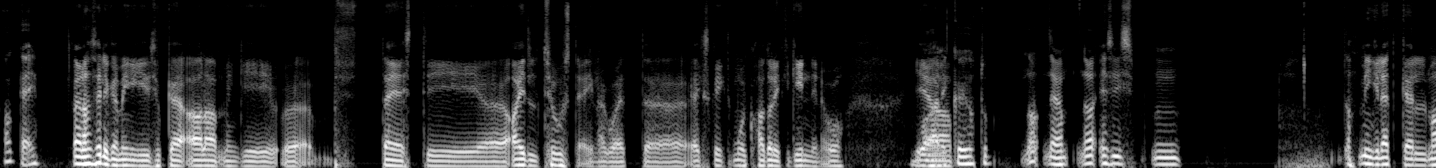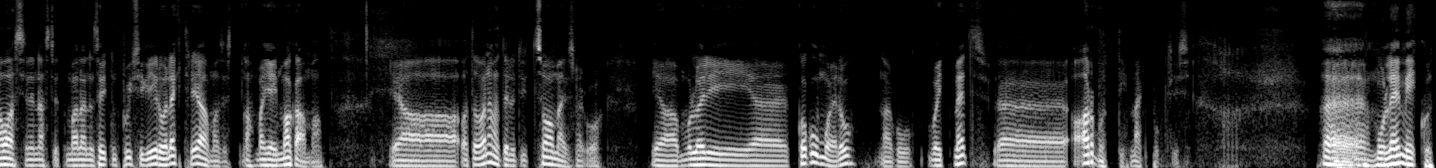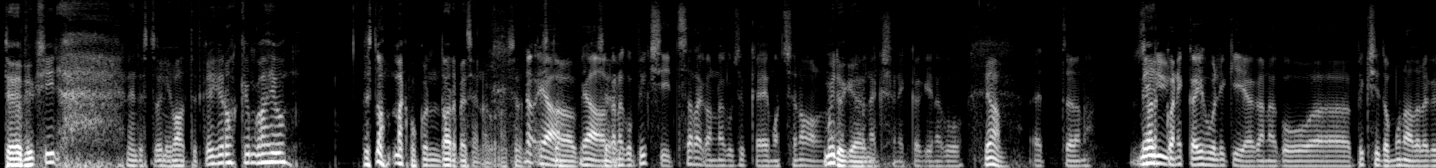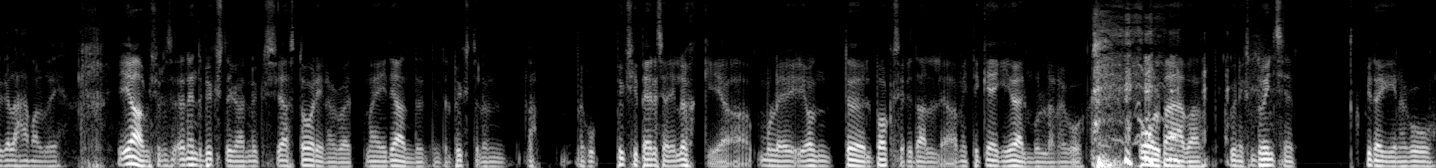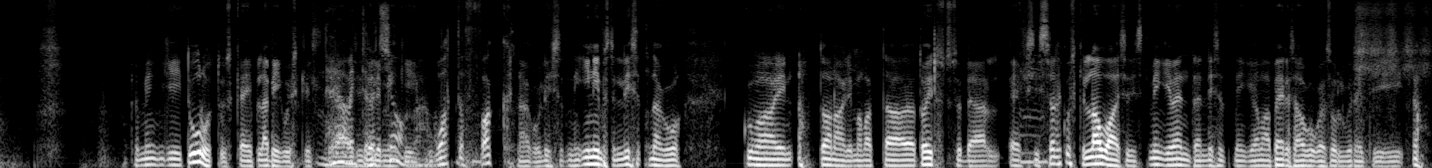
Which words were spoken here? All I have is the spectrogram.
okei okay. Või noh, see oli ka mingi sihuke a la mingi äh, täiesti äh, idle Tuesday nagu, et äh, eks kõik muud kohad olidki kinni nagu. vajal ikka juhtub. no jah, no ja siis mm, noh, mingil hetkel ma avastasin ennast, et ma olen sõitnud bussiga Iru elektrijaama, sest noh, ma jäin magama. ja vaata, vanemad olid Soomes nagu ja mul oli äh, kogu mu elu nagu võtmed äh,, arvuti MacBook siis äh,, mu lemmikud tööpüksid, nendest oli vaata et kõige rohkem kahju, sest noh, MacBook on tarbese nagu noh, selles no mõttes ta jaa, see- aga nagu püksid, sellega on nagu niisugune emotsionaalne Muidugi on. connection ikkagi nagu, et äh, noh, Meil- särk on ikka ihuligi, aga nagu äh, püksid on munadele kõige lähemal või? jaa, kusjuures nende pükstega on üks hea story nagu, et ma ei teadnud, et nendel pükstel on noh, nagu püksi perse oli lõhki ja mul ei olnud tööl bokserid all ja mitte keegi ei öelnud mulle nagu pool päeva, kuniks ma tundsin, et kuidagi nagu mingi tuulutus käib läbi kuskilt ja, ja siis oli mingi vähemalt. what the fuck nagu lihtsalt, inimesed on lihtsalt nagu kui ma olin, noh, toona olin ma vaata toitlustuse peal, ehk siis sa oled kuskil lauas ja siis mingi vend on lihtsalt mingi oma perseauguga sul kuradi noh,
